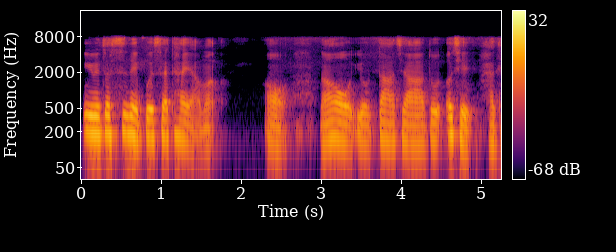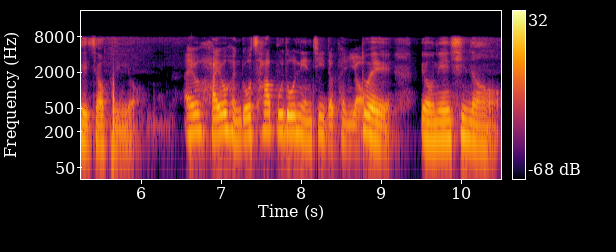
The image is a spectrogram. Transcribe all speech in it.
因为在室内不会晒太阳嘛，哦，然后有大家都，而且还可以交朋友，还有还有很多差不多年纪的朋友。，对，有年轻的哦，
